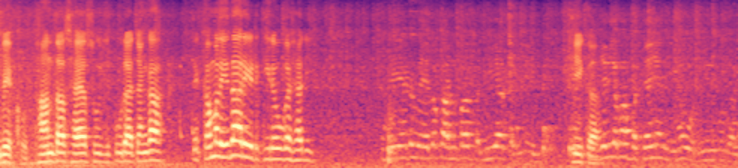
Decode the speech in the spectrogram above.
ਵੇਖੋ ਥਣ ਦਾ ਸਹਿ ਸੂਜ ਪੂਰਾ ਚੰਗਾ। ਤੇ ਕਮਲ ਇਹਦਾ ਰੇਟ ਕੀ ਰਹੂਗਾ ਸ਼ਾਹ ਜੀ? ਕਰਨ ਪਰ 20000 ਕਰੀਏ। ਠੀਕ ਆ। ਜਿਹੜੀ ਆਪਾਂ ਬੱਚਾ ਹੀ ਨਾ ਹੋਰ ਨਹੀਂ ਕੋਈ ਗੱਲ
